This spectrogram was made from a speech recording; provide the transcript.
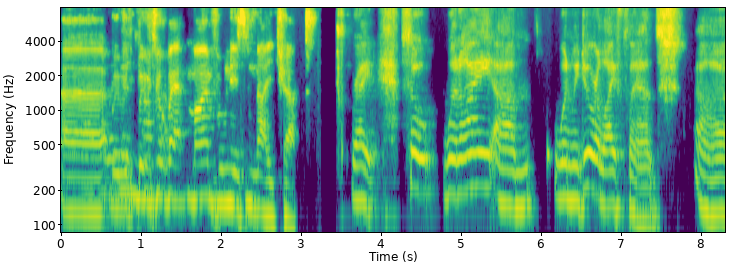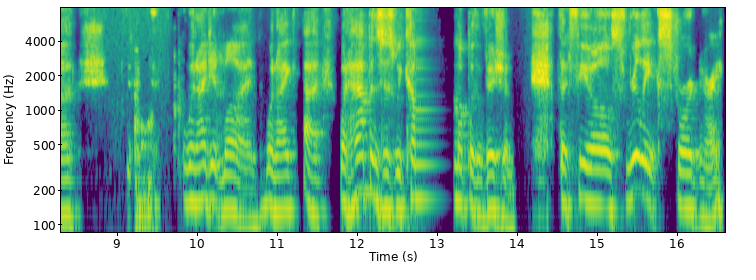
uh, we were we were talking about mindfulness and nature. Right. So when I um, when we do our life plans, uh, when I did mine, when I uh, what happens is we come up with a vision that feels really extraordinary,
